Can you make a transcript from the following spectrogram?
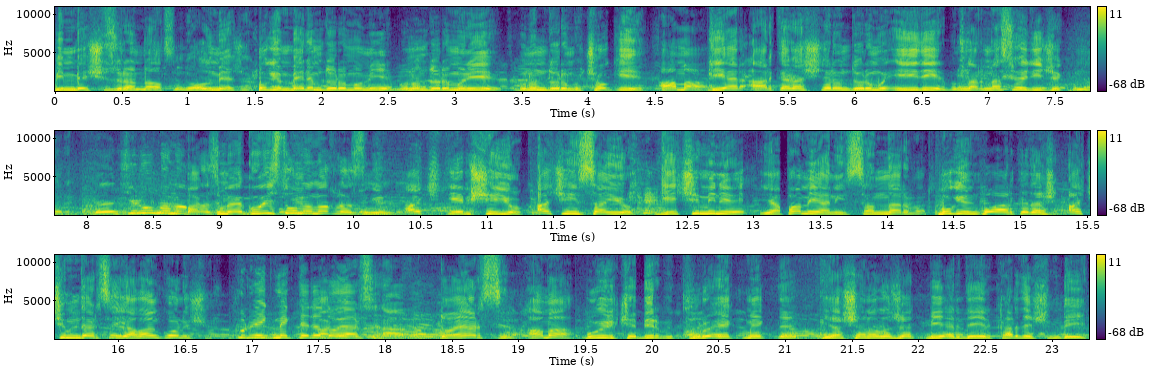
1500 liranın altında olmayacak. Bugün benim durumum iyi. Bunun durumu iyi. Bunun durumu çok iyi. Ama diğer arkadaşların durumu iyi değil. Bunlar nasıl ödeyecek bunları? Bencil olmamak Bak, lazım, egoist olmamak lazım. ya. Aç diye bir şey yok. Aç insan yok. Geçimini yapamayan insanlar var. Bugün bu arkadaş açım derse yalan konuşur. Kuru ekmeklere doyarsın abi. Doyarsın ama bu ülke bir kuru ekmekle yaşanılacak bir yer değil kardeşim değil.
